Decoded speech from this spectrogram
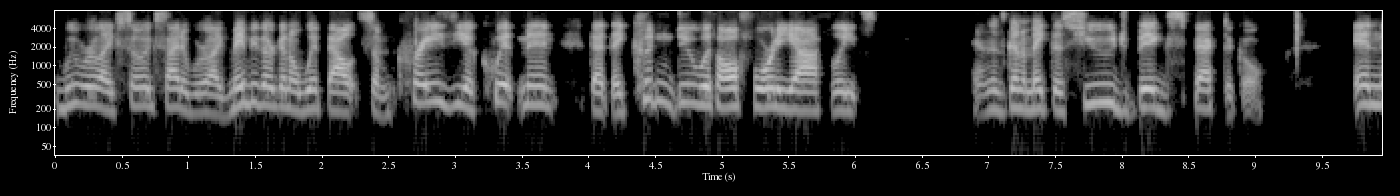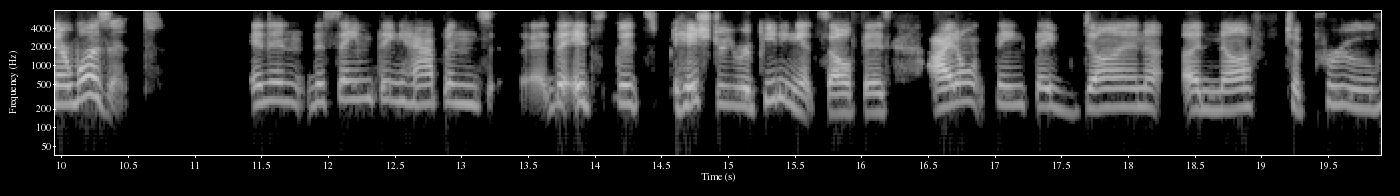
we were like so excited. We were like, maybe they're gonna whip out some crazy equipment that they couldn't do with all 40 athletes, and it's gonna make this huge, big spectacle. And there wasn't and then the same thing happens eh, it's it's history repeating itself is i don't think they've done enough to prove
